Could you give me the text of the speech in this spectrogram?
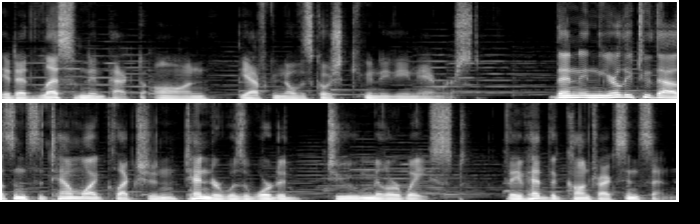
it had less of an impact on the African Nova Scotia community in Amherst. Then in the early 2000s, the townwide collection tender was awarded to Miller Waste. They've had the contract since then.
